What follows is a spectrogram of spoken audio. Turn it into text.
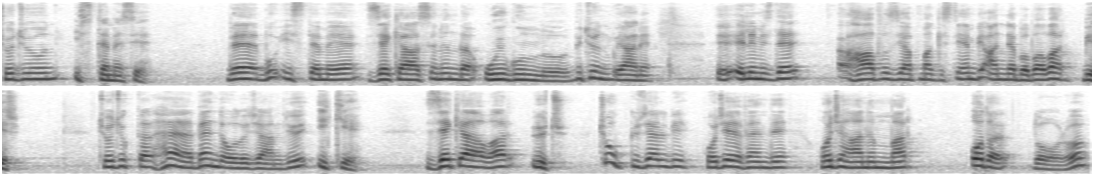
çocuğun istemesi ve bu istemeye zekasının da uygunluğu, bütün yani e, elimizde hafız yapmak isteyen bir anne baba var. Bir. Çocuk da he ben de olacağım diyor. İki. Zeka var. Üç. Çok güzel bir hoca efendi, hoca hanım var. O da doğru.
